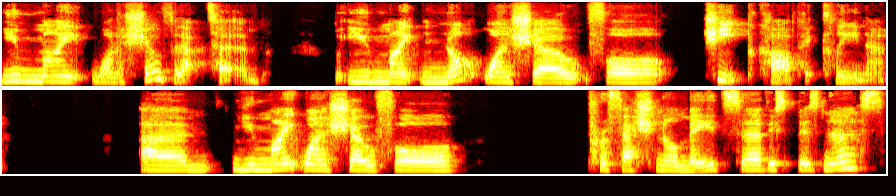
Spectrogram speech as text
you might want to show for that term, but you might not want to show for cheap carpet cleaner. Um, you might want to show for professional maid service business,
